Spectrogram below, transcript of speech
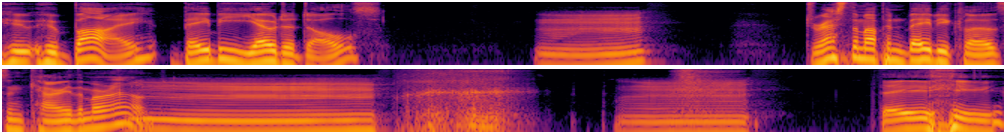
who who buy baby Yoda dolls, Hmm. dress them up in baby clothes, and carry them around. Hmm. Hmm. They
